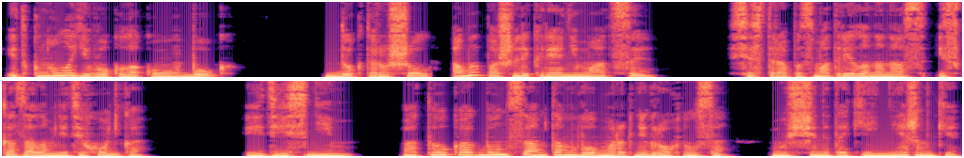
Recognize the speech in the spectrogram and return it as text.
и ткнула его кулаком в бок. Доктор ушел, а мы пошли к реанимации. Сестра посмотрела на нас и сказала мне тихонько. «Иди с ним». А то как бы он сам там в обморок не грохнулся. Мужчины такие неженки.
